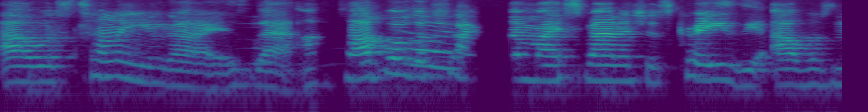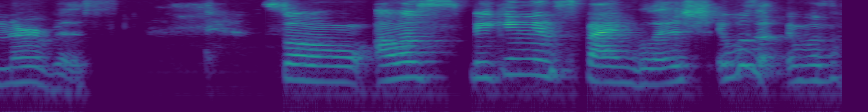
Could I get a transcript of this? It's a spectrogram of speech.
I was telling you guys that on top of the fact that my Spanish is crazy, I was nervous. So I was speaking in Spanglish. It was it was a,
